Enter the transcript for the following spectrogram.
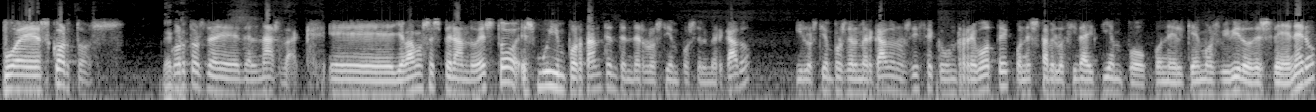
Pues cortos. Cortos del Nasdaq. Eh, llevamos esperando esto. Es muy importante entender los tiempos del mercado y los tiempos del mercado nos dice que un rebote con esta velocidad y tiempo con el que hemos vivido desde enero,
